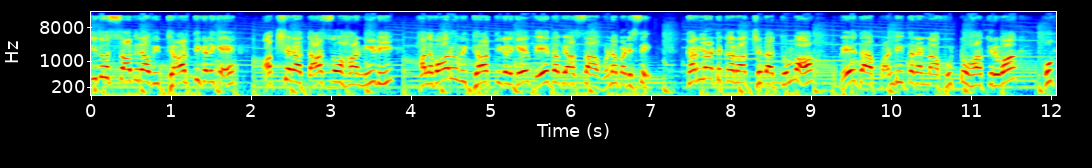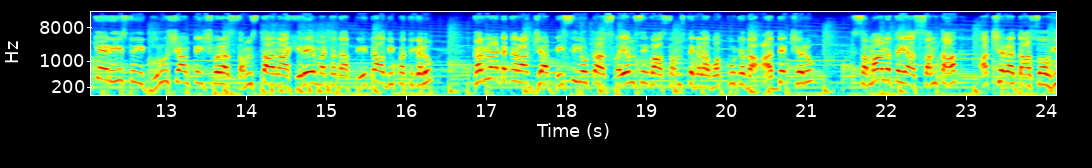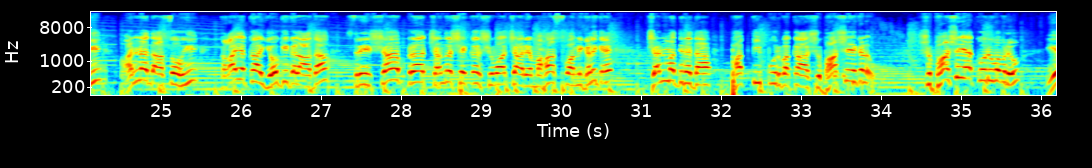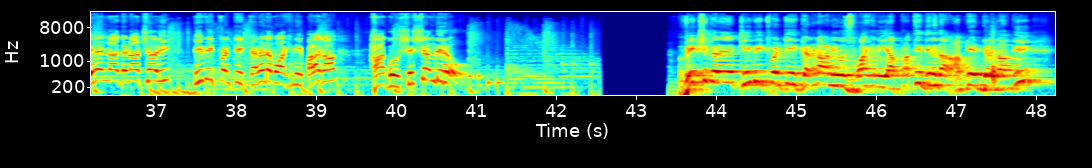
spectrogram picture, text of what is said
ಐದು ಸಾವಿರ ವಿದ್ಯಾರ್ಥಿಗಳಿಗೆ ಅಕ್ಷರ ದಾಸೋಹ ನೀಡಿ ಹಲವಾರು ವಿದ್ಯಾರ್ಥಿಗಳಿಗೆ ವೇದವ್ಯಾಸ ಉಣಬಡಿಸಿ. ಕರ್ನಾಟಕ ರಾಜ್ಯದ ತುಂಬಾ ವೇದ ಪಂಡಿತರನ್ನ ಹುಟ್ಟು ಹಾಕಿರುವ ಹುಕ್ಕೇರಿ ಶ್ರೀ ಗುರುಶಾಂತೇಶ್ವರ ಸಂಸ್ಥಾನ ಹಿರೇಮಠದ ಪೀಠಾಧಿಪತಿಗಳು, ಕರ್ನಾಟಕ ರಾಜ್ಯ ಬಿಸಿಯೂಟ ಸ್ವಯಂ ಸೇವಾ ಸಂಸ್ಥೆಗಳ ಒಕ್ಕೂಟದ ಅಧ್ಯಕ್ಷರು, ಸಮಾನತೆಯ ಸಂತ, ಅಕ್ಷರ ದಾಸೋಹಿ, ಅನ್ನ ದಾಸೋಹಿ, ಕಾಯಕ ಯೋಗಿಗಳಾದ ಶ್ರೀ ಶಾಪ್ರ ಚಂದ್ರಶೇಖರ್ ಶಿವಾಚಾರ್ಯ ಮಹಾಸ್ವಾಮಿಗಳಿಗೆ ಜನ್ಮದಿನದ ಭಕ್ತಿಪೂರ್ವಕ ಶುಭಾಶಯಗಳು. ಶುಭಾಶಯ ಕೋರುವವರು ಹಿರಣ್ಣಾಗಣಾಚಾರಿ ಟಿವಿ ಟ್ವೆಂಟಿ ಕನ್ನಡ ವಾಹಿನಿ ಬಳಗ ಹಾಗೂ ಶಿಷ್ಯಂದಿರು. ವೀಕ್ಷಕರೇ, ಟಿವಿ ಟ್ವೆಂಟಿ ಕನ್ನಡ ನ್ಯೂಸ್ ವಾಹಿನಿಯ ಪ್ರತಿದಿನದ ಅಪ್ಡೇಟ್ಗಳಿಗಾಗಿ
